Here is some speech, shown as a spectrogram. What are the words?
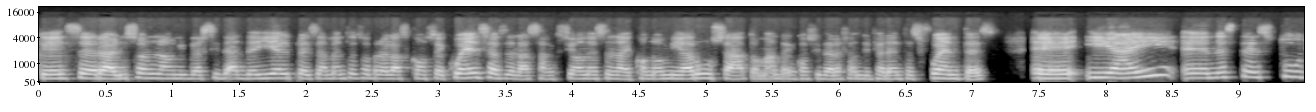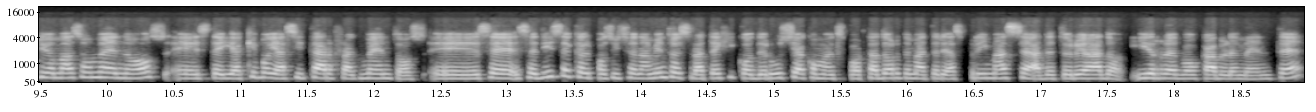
que se realizó en la Universidad de Yale precisamente sobre las consecuencias de las sanciones en la economía rusa, tomando en consideración diferentes fuentes. Eh, y ahí, en este estudio más o menos, este, y aquí voy a citar fragmentos, eh, se, se dice que el posicionamiento estratégico de Rusia como exportador de materias primas se ha deteriorado irrevocablemente.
